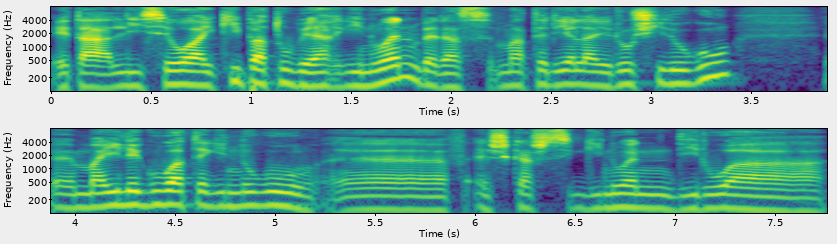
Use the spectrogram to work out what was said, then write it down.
eta liseoa ekipatu behar ginuen, beraz materiala erosi dugu, e, mailegu bat egin dugu e, eskaz ginuen dirua,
